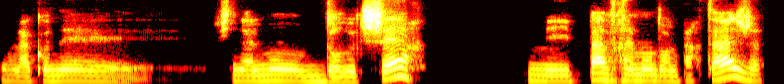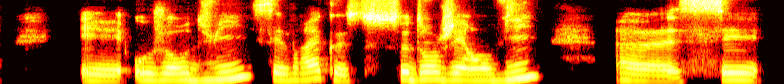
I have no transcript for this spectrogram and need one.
on la connaît finalement dans notre chair, mais pas vraiment dans le partage. Et aujourd'hui, c'est vrai que ce dont j'ai envie, euh, c'est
